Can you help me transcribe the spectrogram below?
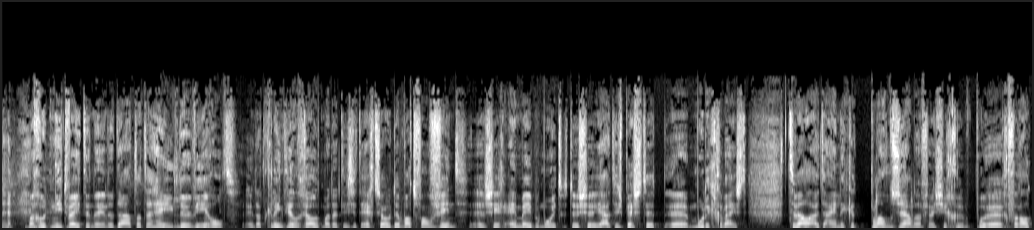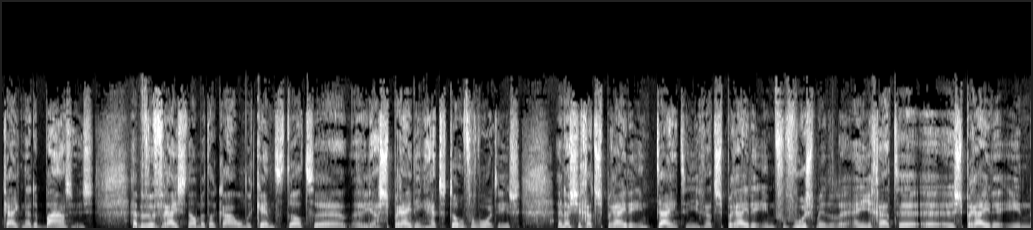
maar goed, niet wetende inderdaad dat de hele wereld... en dat klinkt heel groot, maar dat is het echt zo... er wat van vindt, eh, zich ermee bemoeit. Dus eh, ja, het is best moeilijk geweest. Terwijl uiteindelijk het plan zelf... als je vooral kijkt naar de basis... hebben we vrij snel met elkaar onderkend... dat ja, spreiding het toverwoord is. En als je gaat spreiden in tijd... en je gaat spreiden in vervoersmiddelen... en je gaat eh, eh, eh, spreiden in,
